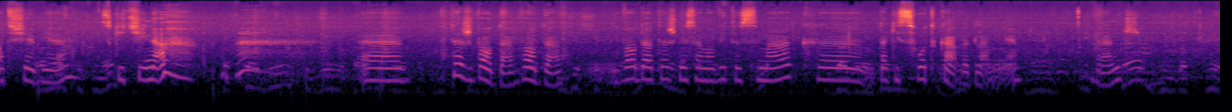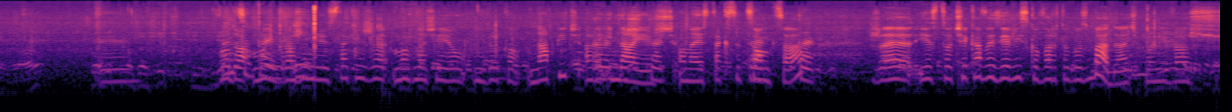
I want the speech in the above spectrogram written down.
od siebie, z Kicina. E, Też woda, woda. Woda też niesamowity smak, e, taki słodkawy dla mnie wręcz. Woda, Bardzo moje fajnie. wrażenie jest takie, że można się ją nie tylko napić, ale, Ale i najeść. tak. Ona jest tak sycąca, tak. że jest to ciekawe zjawisko, warto go zbadać, ponieważ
